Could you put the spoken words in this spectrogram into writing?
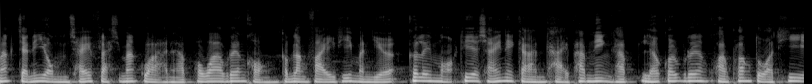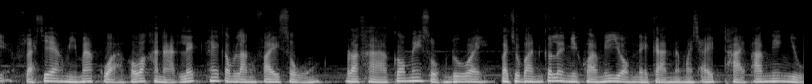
มักจะนิยมใช้แฟลชมากกว่านะครับเพราะว่าเรื่องของกำลังไฟที่มันเยอะ ก็เลยเหมาะที่จะใช้ในการถ่ายภาพนิ่งครับแล้วก็เรื่องความคล่องตัวที่แฟลชแยงมีมากกว่า เพราะว่าขนาดเล็กให้กำลังไฟสูง ราคาก็ไม่สูงด้วย ปัจจุบันก็เลยมีความนิยมในการนำมาใช้ถ่ายภาพนิ่งอยู่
